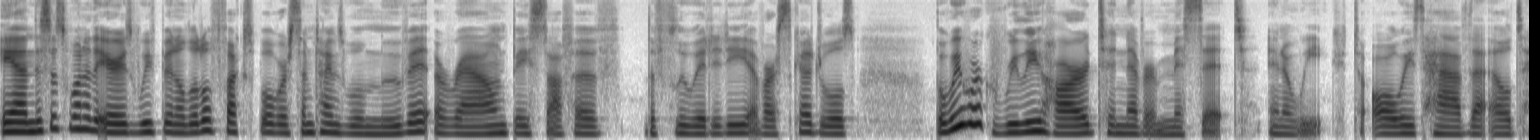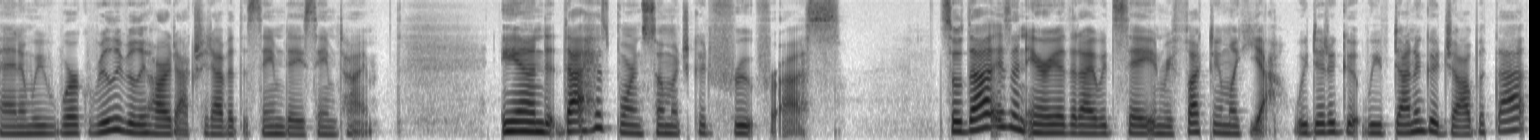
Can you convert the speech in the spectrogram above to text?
And this is one of the areas we've been a little flexible where sometimes we'll move it around based off of the fluidity of our schedules. But we work really hard to never miss it in a week, to always have that L10. And we work really, really hard to actually have it the same day, same time. And that has borne so much good fruit for us. So that is an area that I would say in reflecting, like, yeah, we did a good, we've done a good job with that.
